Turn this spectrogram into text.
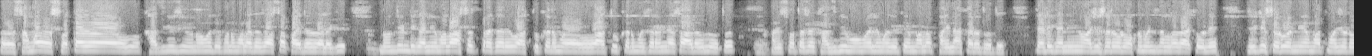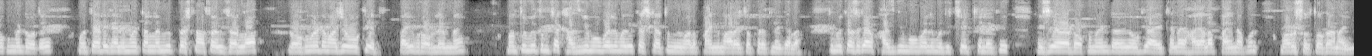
अ, समा स्वतः खाजगी जीवनामध्ये पण मला त्याचा असा फायदा झाला की दोन तीन ठिकाणी मला अशाच प्रकारे वाहतूक कर्म वाहतूक कर्मचाऱ्यांनी असं अडवलं होतं आणि स्वतःच्या खाजगी मोबाईलमध्ये ते मला फाईन आकारत होते. त्या ठिकाणी मी माझे सर्व डॉक्युमेंट त्यांना दाखवले जे की सर्व नियमात माझे डॉक्युमेंट होते. व त्या ठिकाणी मग त्यांना मी प्रश्न असा विचारला डॉक्युमेंट माझे ओके काही प्रॉब्लेम नाही. पण तुम्ही तुमच्या खाजगी मोबाईलमध्ये कसं काय तुम्ही मला फाईन मारायचा प्रयत्न केला? तुम्ही कसं काय खाजगी मोबाईलमध्ये चेक केलं की हे जे डॉक्युमेंट योग्य आहे की नाही हा याला फाईन आपण मारू शकतो का नाही?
